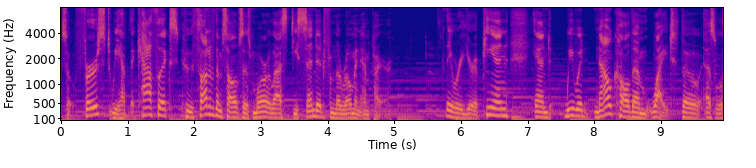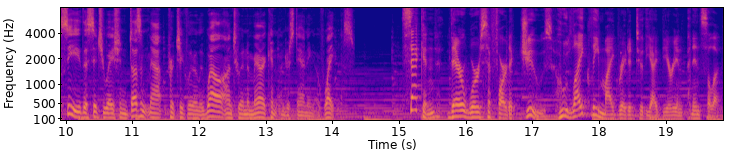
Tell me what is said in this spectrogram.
So, first, we have the Catholics, who thought of themselves as more or less descended from the Roman Empire. They were European, and we would now call them white, though, as we'll see, the situation doesn't map particularly well onto an American understanding of whiteness. Second, there were Sephardic Jews who likely migrated to the Iberian Peninsula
